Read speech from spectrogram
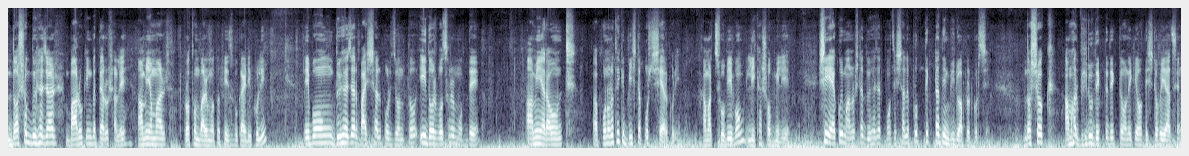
দর্শক দুই হাজার বারো কিংবা তেরো সালে আমি আমার প্রথমবারের মতো ফেসবুক আইডি খুলি এবং দুই হাজার বাইশ সাল পর্যন্ত এই দশ বছরের মধ্যে আমি অ্যারাউন্ড পনেরো থেকে বিশটা পোস্ট শেয়ার করি আমার ছবি এবং লেখা সব মিলিয়ে। সেই একই মানুষটা দুই হাজার পঁচিশ সালে প্রত্যেকটা দিন ভিডিও আপলোড করছে। দর্শক, আমার ভিডিও দেখতে দেখতে অনেকে অতিষ্ঠ হয়ে আছেন,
